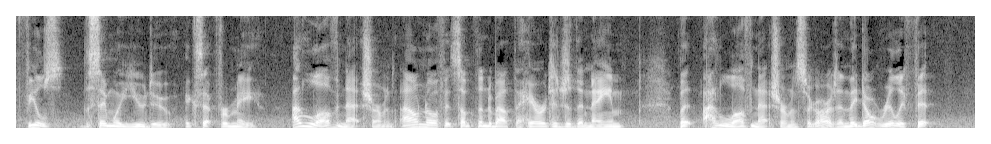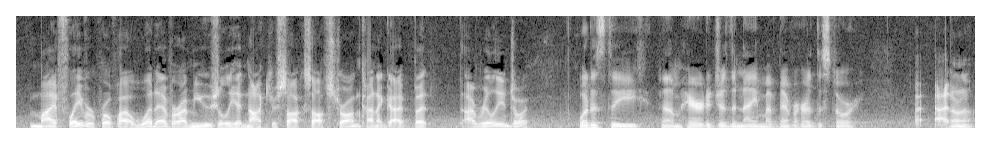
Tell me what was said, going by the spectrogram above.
feels the same way you do, except for me. I love Nat Sherman's. I don't know if it's something about the heritage of the name, but I love Nat Sherman cigars, and they don't really fit my flavor profile. Whatever. I'm usually a knock your socks off strong kind of guy, but I really enjoy it. What is the um, heritage of the name? I've never heard the story. I, I don't know.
